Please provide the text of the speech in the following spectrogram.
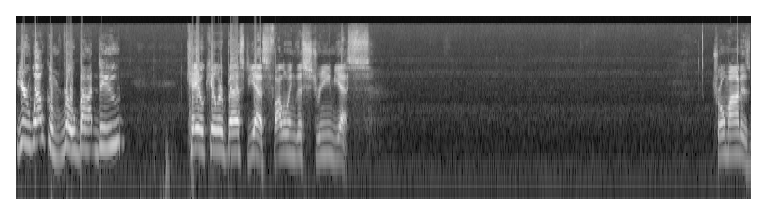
You're welcome, robot dude. KO Killer Best, yes. Following this stream, yes. Trollmod is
